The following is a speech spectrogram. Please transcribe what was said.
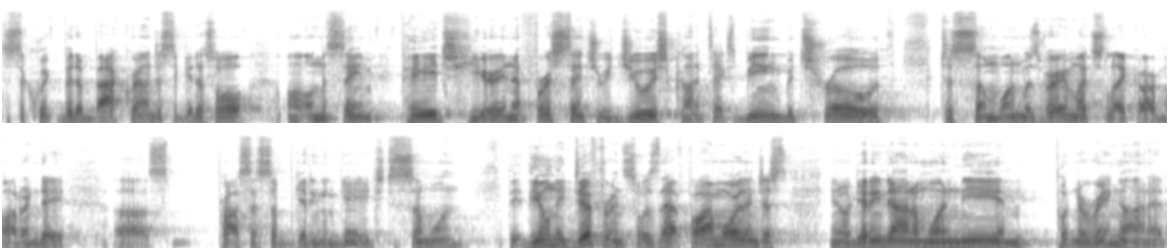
just a quick bit of background, just to get us all on the same page here. In a first century Jewish context, being betrothed to someone was very much like our modern day uh, process of getting engaged to someone. The, the, only difference was that far more than just you know getting down on one knee and putting a ring on it.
